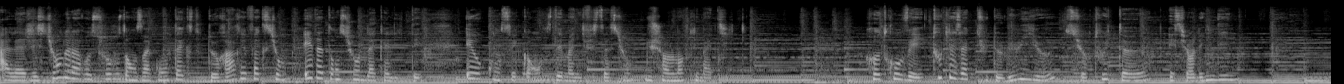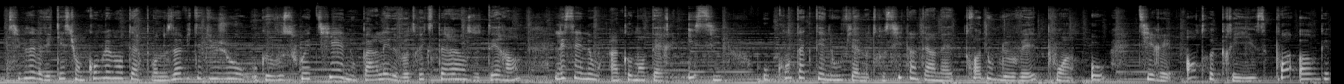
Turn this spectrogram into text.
à la gestion de la ressource dans un contexte de raréfaction et d'attention de la qualité, et aux conséquences des manifestations du changement climatique. Retrouvez toutes les actus de l'UIE sur Twitter et sur LinkedIn. Si vous avez des questions complémentaires pour nos invités du jour ou que vous souhaitiez nous parler de votre expérience de terrain, laissez-nous un commentaire ici ou contactez-nous via notre site internet www.o-entreprise.org.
